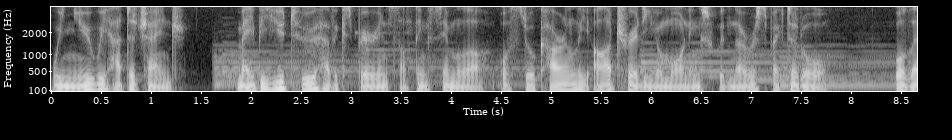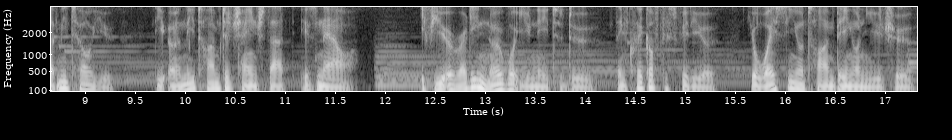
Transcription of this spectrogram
we knew we had to change. Maybe you too have experienced something similar or still currently are treating your mornings with no respect at all. Well, let me tell you, the only time to change that is now. If you already know what you need to do, then click off this video. You're wasting your time being on YouTube.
